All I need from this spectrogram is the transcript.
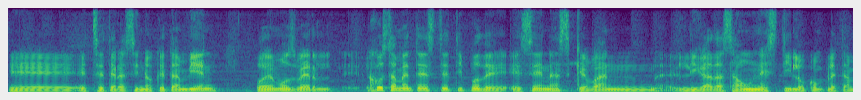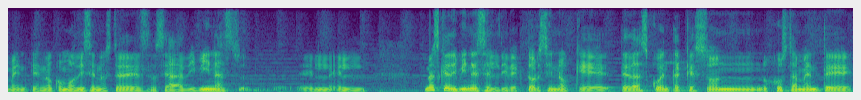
eh, etcétera, sino que también podemos ver eh, justamente este tipo de escenas que van ligadas a un estilo completamente, ¿no? Como dicen ustedes, o sea, adivinas el no es que adivines el director, sino que te das cuenta que son justamente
